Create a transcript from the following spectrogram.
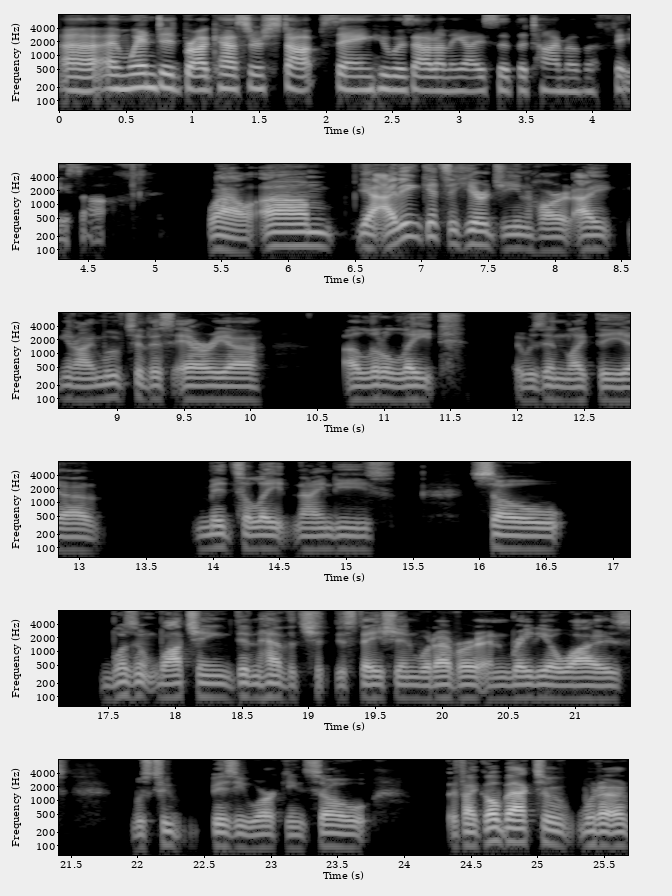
Uh, and when did broadcasters stop saying who was out on the ice at the time of a face-off? Wow. Um. Yeah, I didn't get to hear Gene Hart. I you know I moved to this area a little late. It was in like the uh, mid to late '90s, so wasn't watching. Didn't have the, ch- the station, whatever, and radio wise was too busy working. So if I go back to what a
